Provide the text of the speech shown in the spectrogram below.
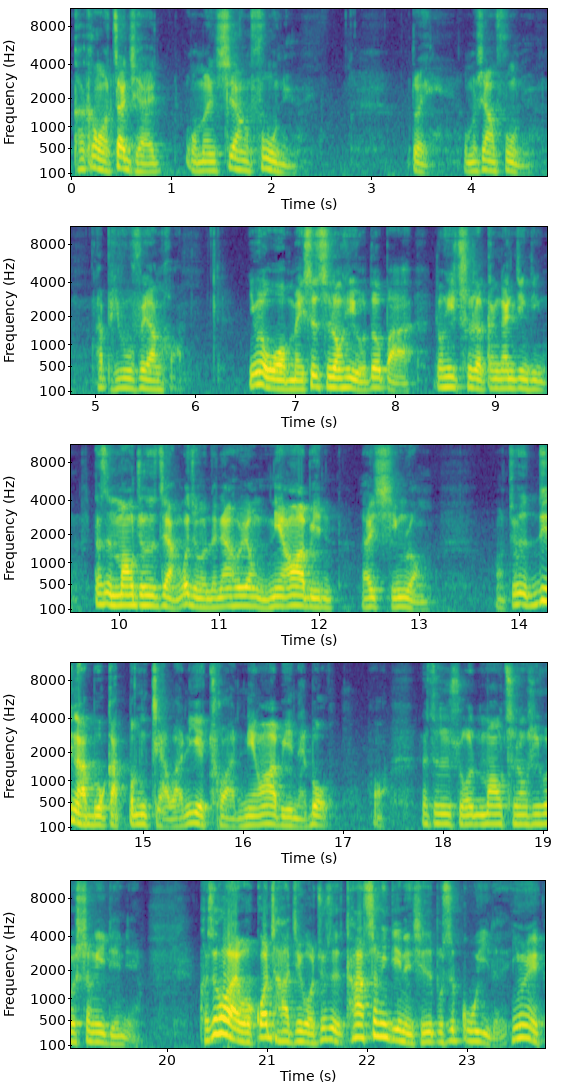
她看我站起来，我们像妇女，对，我们像妇女，她皮肤非常好。因为我每次吃东西，我都把东西吃的干干净净。但是猫就是这样，为什么人家会用猫仔面来形容？哦，就是你若无甲饭吃完，你也传猫仔面的不？哦，那就是说猫吃东西会剩一点点。可是后来我观察结果就是，它剩一点点其实不是故意的，因为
